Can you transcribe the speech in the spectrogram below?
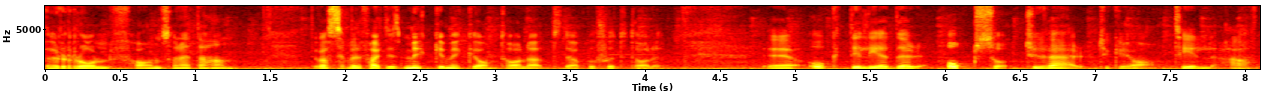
Rolf Hansson hette han. Det var väl faktiskt mycket, mycket omtalat där på 70-talet. Eh, och det leder också, tyvärr tycker jag, till att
